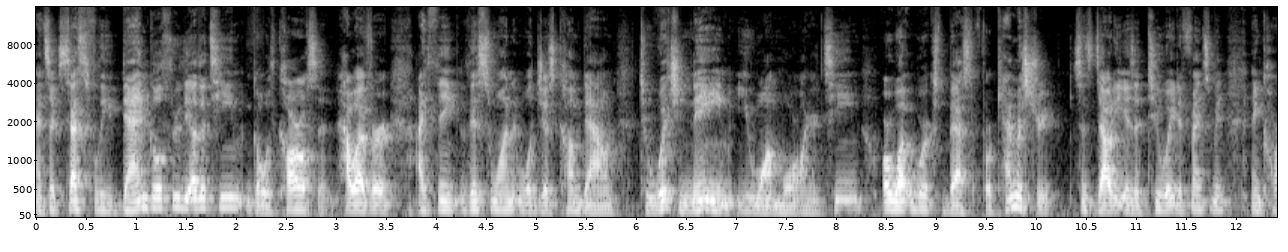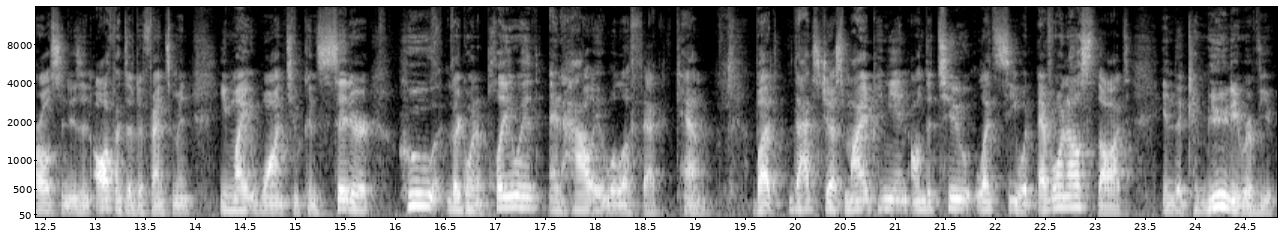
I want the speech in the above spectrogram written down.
and successfully dangle through the other team, go with Karlsson. However, I think this one will just come down to which name you want more on your team or what works best for chemistry. Since Doughty is a two-way defenseman and Karlsson is an offensive defenseman, you might want to consider who they're going to play with and how it will affect chem. But that's just my opinion on the two. Let's see what everyone else thought in the community review.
